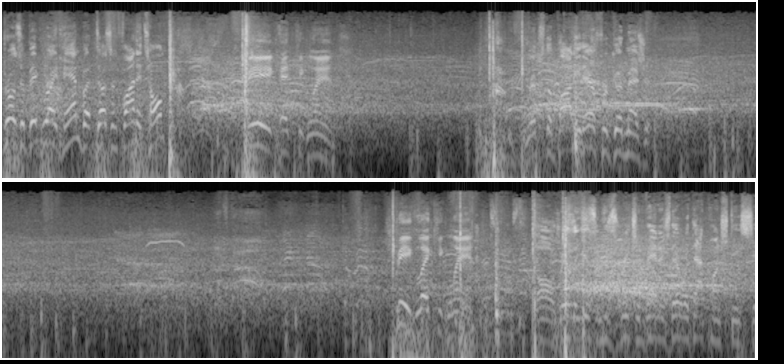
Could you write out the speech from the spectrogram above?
Throws a big right hand, but doesn't find its home. Big head kick lands. Rips the body there for good measure. Big leg kick lands. Oh, really using his reach advantage there with that punch, DC.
